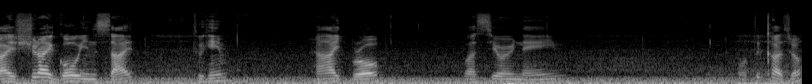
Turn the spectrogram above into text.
Guys, should I go inside to him? Hi bro What's your name? 어떡하죠?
